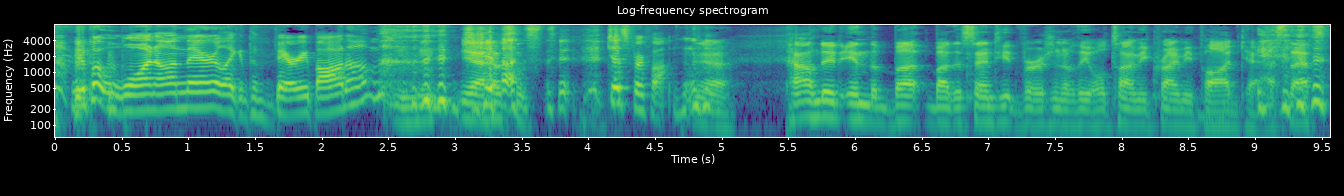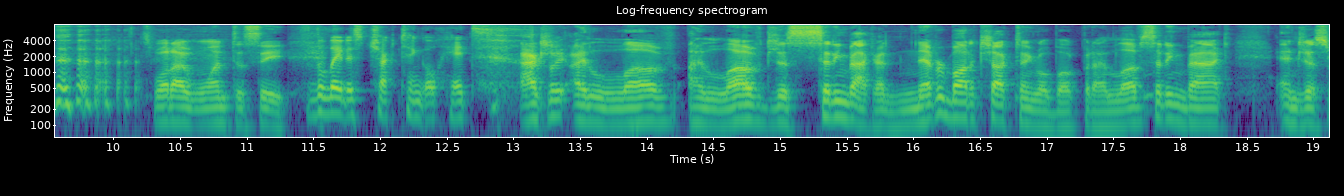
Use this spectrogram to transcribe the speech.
I'm gonna put one on there, like at the very bottom, mm-hmm. Yeah, just, just for fun. yeah. Pounded in the butt by the sentient version of the old timey crimey podcast. That's, that's what I want to see. the latest Chuck Tingle hit. Actually, I love I love just sitting back. I've never bought a Chuck Tingle book, but I love sitting back and just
